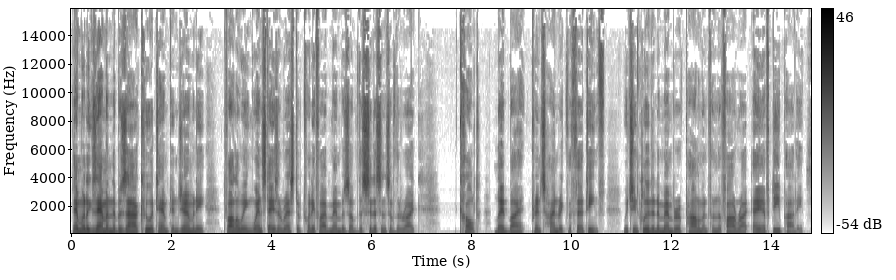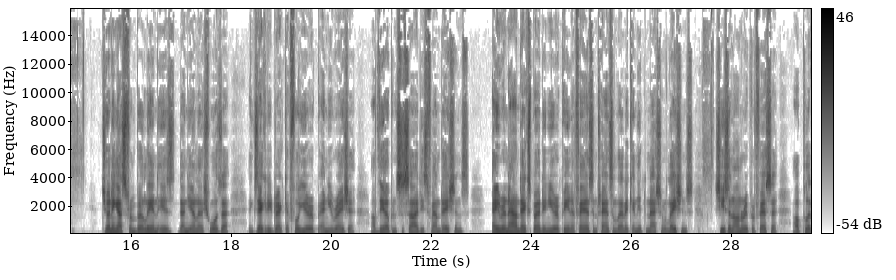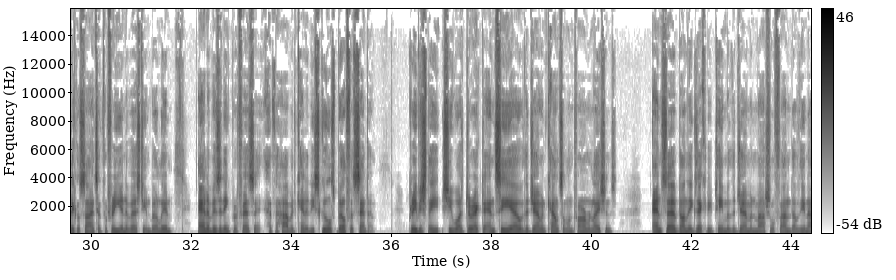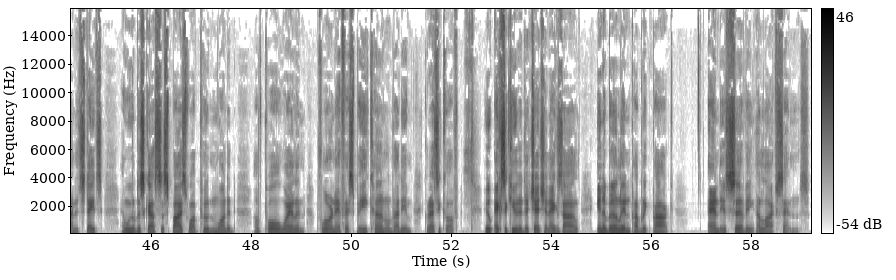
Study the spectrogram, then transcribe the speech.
Then we'll examine the bizarre coup attempt in Germany following Wednesday's arrest of 25 members of the Citizens of the Reich cult led by Prince Heinrich XIII, which included a member of parliament from the far right AFD party. Joining us from Berlin is Daniela Schwarzer, Executive Director for Europe and Eurasia of the Open Societies Foundations, a renowned expert in European affairs and transatlantic and international relations. She's an honorary professor of political science at the Free University in Berlin and a visiting professor at the Harvard Kennedy School's Belfer Center. Previously, she was director and CEO of the German Council on Foreign Relations and served on the executive team of the German Marshall Fund of the United States. And we will discuss the spy swap Putin wanted of Paul Whelan for an FSB Colonel Vadim Krasikov, who executed a Chechen exile in a Berlin public park and is serving a life sentence.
